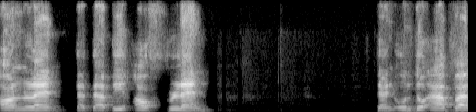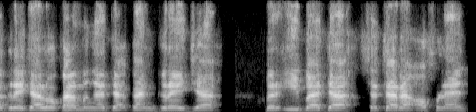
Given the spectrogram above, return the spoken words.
online, tetapi offline. Dan untuk apa gereja lokal mengajakkan gereja beribadah secara offline?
